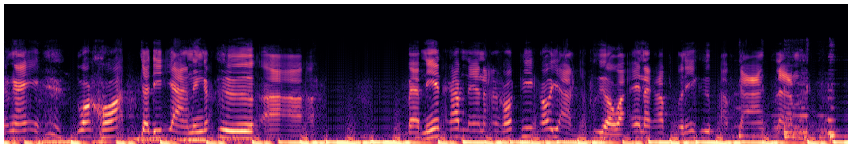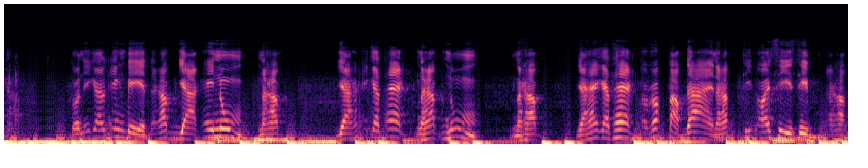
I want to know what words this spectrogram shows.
ยังไงตัวคอร์สจะดีอย่างหนึ่งก็คืออ่าแบบนี้นะครับในอนาคตพี่เขาอยากจะเผื่อไว้นะครับ ตัวนี้คือปรับกลางแหลมครับ ตัวนี้ก็เร่งเบสนะครับ อยากให้นุ่มนะครับ อยากให้กระแทกนะครับ นุ่มนะครับ อยากให้กระแทกเราก็ปรับได้นะครับที่ร้อยสี่สิบนะครับ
